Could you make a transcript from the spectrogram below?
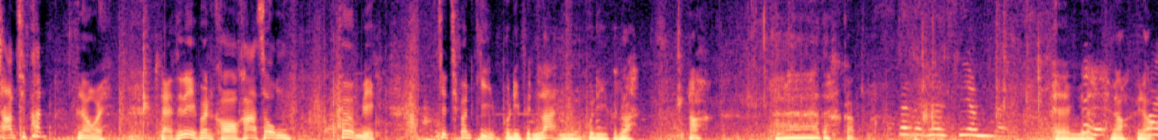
สามสิบพันพี่น้องเว้ยแต่ที่นี่เพิ่นขอค่าส่งเพิ่มอีกเจ็ดสิบพันกี่พอดีเป็นล้านอยู่พอดีเป็นว่าเนาะอ่าตัวกับก็จะเสียมเลยแพงอยู่เลยเนาะพี่น้องไป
